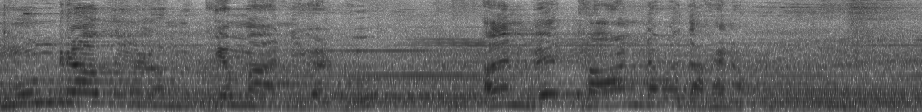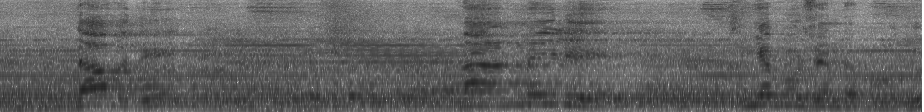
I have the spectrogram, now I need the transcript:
மூன்றாவது நிகழ்வு முக்கியமான நிகழ்வு. அதன் பேர் காண்டவ தகனம். அதாவது நான் அண்மையிலே சிங்கப்பூர் சென்ற போது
